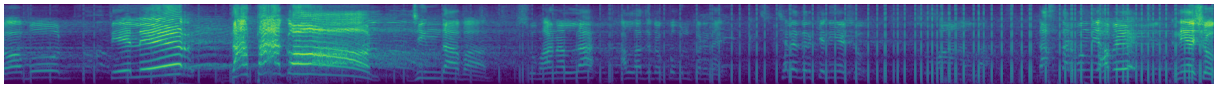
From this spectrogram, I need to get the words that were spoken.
লবণ তেলের দাতাগণ। জিন্দাবাদ। সুবহান আল্লাহ আল্লাহ যেন কবুল করে নেয়। ছেলেদেরকে নিয়ে এসো। সুবহান আল্লাহ দাস্তারবন্দি হবে নিয়ে এসো।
